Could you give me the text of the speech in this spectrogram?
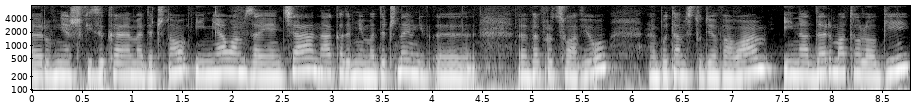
y, również fizykę medyczną i miałam zajęcia na Akademii Medycznej y, we Wrocławiu, bo tam studiowałam i na dermatologii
